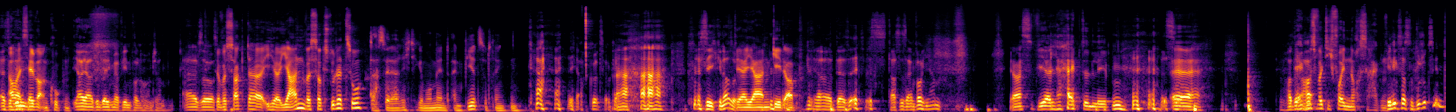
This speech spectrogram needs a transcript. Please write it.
Also Aber den, selber angucken. ja, ja, den werde ich mir auf jeden Fall noch anschauen. Also, So, was sagt da hier Jan? Was sagst du dazu? Das wäre der richtige Moment, ein Bier zu trinken. ja, gut, okay. Aha, Das sehe ich genauso. der Jan geht ab. Ja, das ist, das ist einfach Jan. Ja, wie er leibt und lebt. So. Äh, Hat, irgendwas hat, wollte ich vorhin noch sagen. Felix, hast du schon gesehen?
